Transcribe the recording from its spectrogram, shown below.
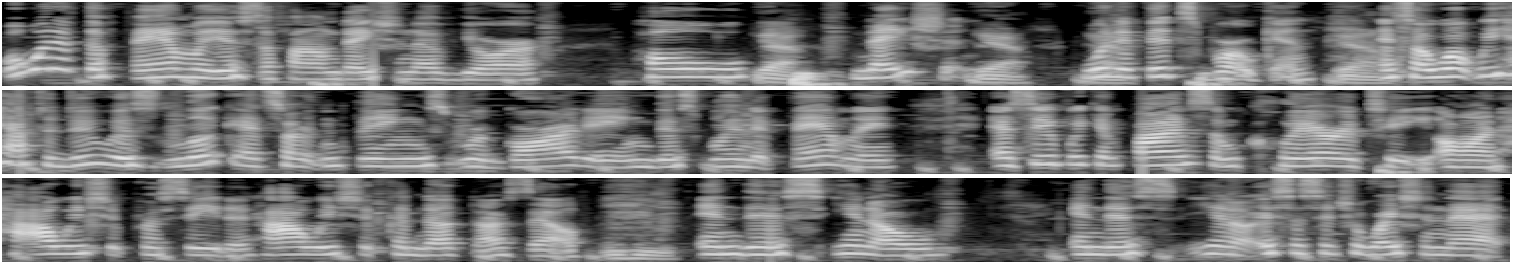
Well, what if the family is the foundation of your whole Yeah, nation? yeah, What yeah. if it's broken? yeah. And so what we have to do is look at certain things regarding this blended family and see if we can find some clarity on how we should proceed and how we should conduct ourselves Mhm. in this, you know, in this, you know, it's a situation that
